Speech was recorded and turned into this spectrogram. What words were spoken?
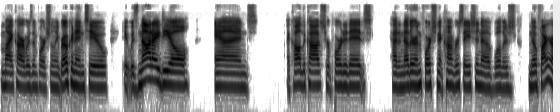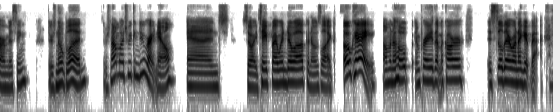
my car was unfortunately broken into. It was not ideal. And I called the cops, reported it, had another unfortunate conversation of, well, there's no firearm missing, there's no blood, there's not much we can do right now. And so I taped my window up and I was like, okay, I'm going to hope and pray that my car is still there when I get back.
